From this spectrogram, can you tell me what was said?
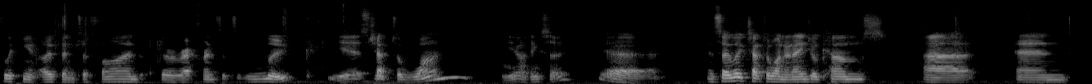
flicking it open to find the reference. It's Luke Yes. chapter 1. Yeah, I think so. Yeah. And so Luke chapter 1, an angel comes uh, and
